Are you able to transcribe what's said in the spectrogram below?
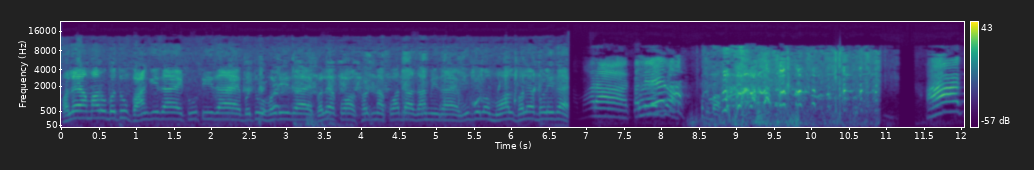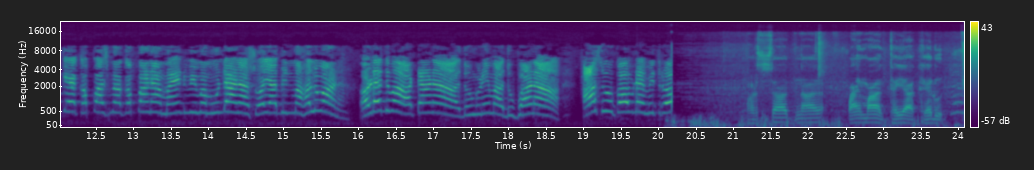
ભલે અમારું બધું ભાંગી જાય તૂટી જાય બધું હળી જાય ભલે ખડના કોદા જામી જાય ઉગેલો મોલ ભલે બળી જાય. હા કે કપાસમાં કપાણા માંડવીમાં મુંડાણા સોયાબીનમાં હલવાણા અડદમાં અટાણા ડુંગળીમાં દુભાણા. આ શું કવડે મિત્રો? વરસાદના પાયમાલ થયા ખેડૂત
